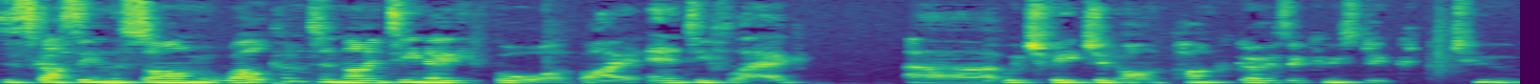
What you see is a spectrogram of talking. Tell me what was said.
discussing the song "Welcome to 1984" by Anti-Flag, uh, which featured on Punk Goes Acoustic 2.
